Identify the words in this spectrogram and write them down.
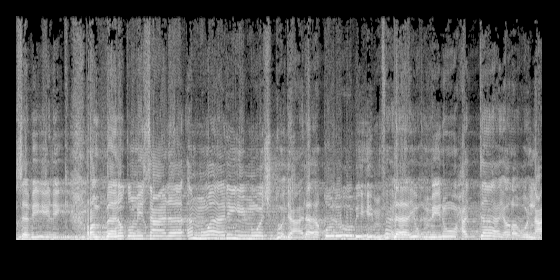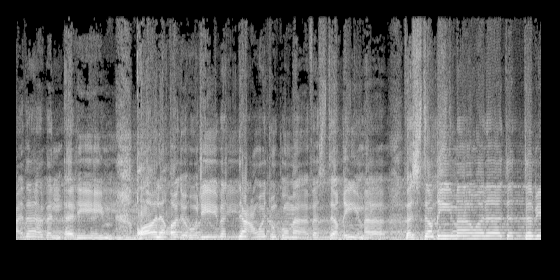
سبيلك. ربنا اطمس على أموالهم واشدد على قلوبهم. فلا يؤمنوا حتى يروا العذاب الأليم. قال قد أجيبت دعوتكما فاستقيما فاستقيما ولا تتبعان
